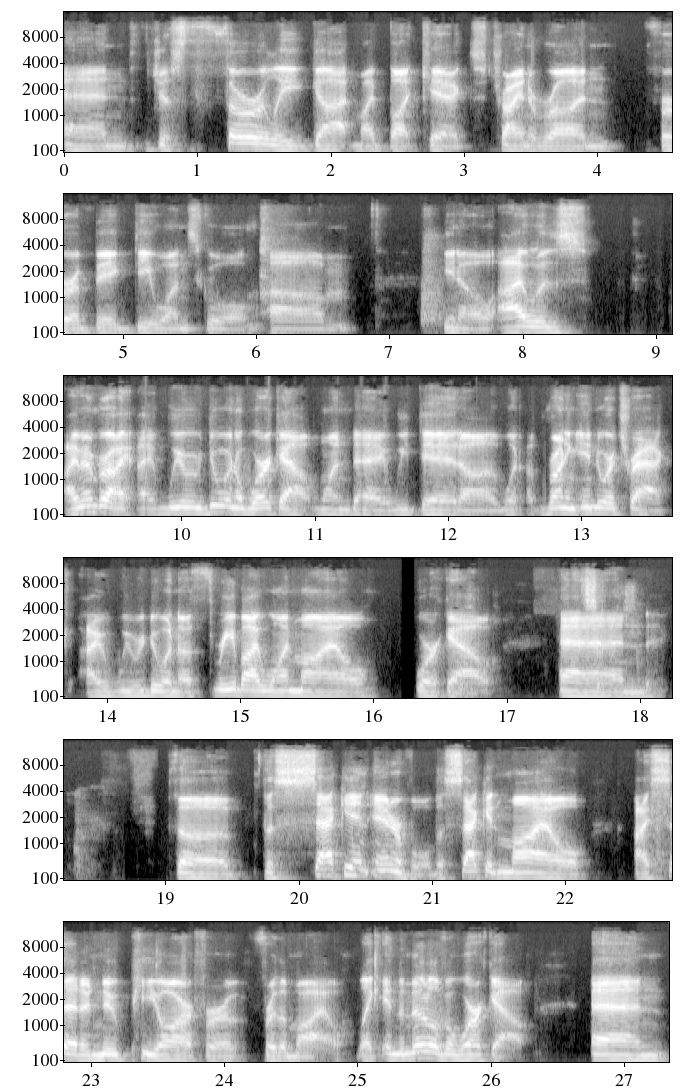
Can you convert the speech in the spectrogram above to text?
and just thoroughly got my butt kicked trying to run for a big D1 school. Um, you know, I was, I remember I, I, we were doing a workout one day. We did uh, what, running indoor track. I we were doing a three by one mile workout, and the the second interval, the second mile, I set a new PR for for the mile, like in the middle of a workout, and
